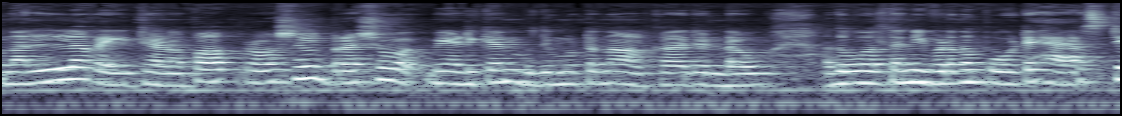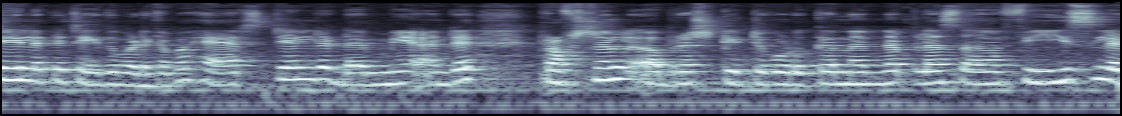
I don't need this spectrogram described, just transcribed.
നല്ല റേറ്റാണ് അപ്പോൾ ആ പ്രൊഫഷണൽ ബ്രഷ് മേടിക്കാൻ ബുദ്ധിമുട്ടുന്ന ആൾക്കാരുണ്ടാവും. അതുപോലെ തന്നെ ഇവിടുന്ന് പോയിട്ട് ഹെയർ സ്റ്റൈലൊക്കെ ചെയ്ത് പഠിക്കാം. അപ്പോൾ ഹെയർ സ്റ്റൈലിന്റെ ഡമ്മി അതിന്റെ പ്രൊഫഷണൽ ബ്രഷ് കിറ്റ് കൊടുക്കുന്നുണ്ട് പ്ലസ് ഫീസിൽ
